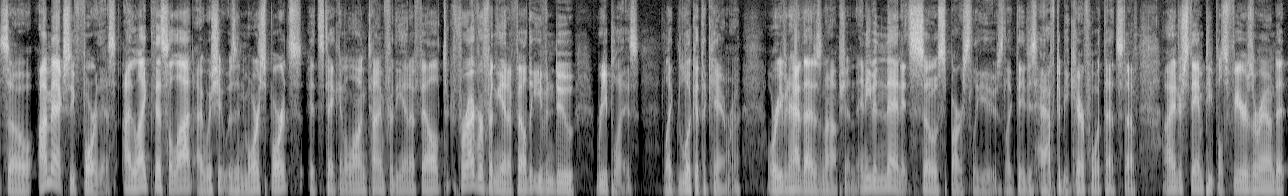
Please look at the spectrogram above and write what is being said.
So I'm actually for this. I like this a lot. I wish it was in more sports. It's taken a long time for the NFL. It took forever for the NFL to even do replays, like look at the camera, or even have that as an option. And even then, it's so sparsely used. Like they just have to be careful with that stuff. I understand people's fears around it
